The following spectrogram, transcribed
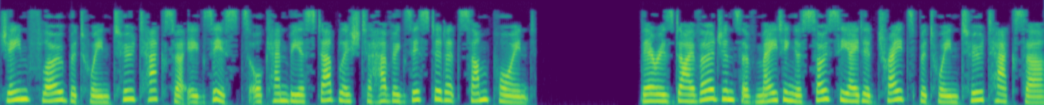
Gene flow between two taxa exists or can be established to have existed at some point. There is divergence of mating-associated traits between two taxa.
